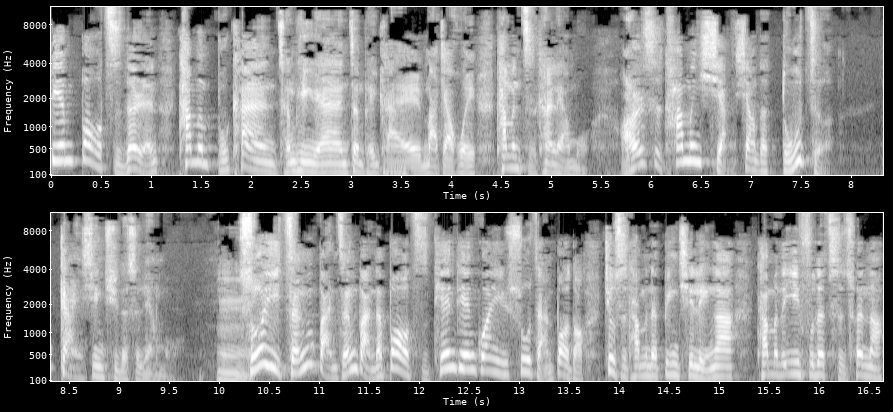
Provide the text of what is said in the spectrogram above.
编报纸的人他们不看陈平原、郑培凯、马家辉，他们只看梁某，而是他们想象的读者感兴趣的是梁某。嗯，所以整版整版的报纸天天关于书展报道，就是他们的冰淇淋啊，他们的衣服的尺寸呐，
